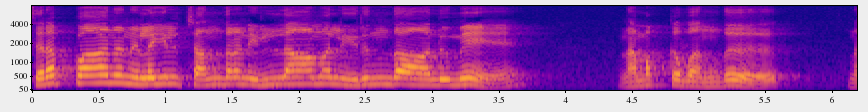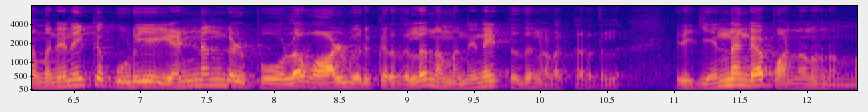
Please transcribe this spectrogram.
சிறப்பான நிலையில் சந்திரன் இல்லாமல் இருந்தாலுமே நமக்கு வந்து நம்ம நினைக்கக்கூடிய எண்ணங்கள் போல வாழ்வு இருக்கிறதில்ல நம்ம நினைத்தது நடக்கிறதில்ல. இதுக்கு என்னங்க பண்ணணும் நம்ம?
